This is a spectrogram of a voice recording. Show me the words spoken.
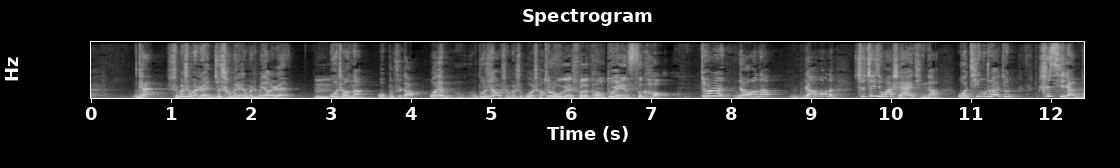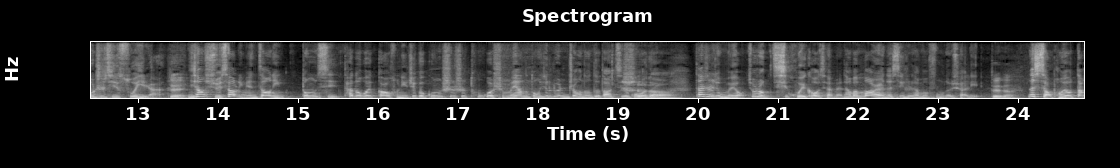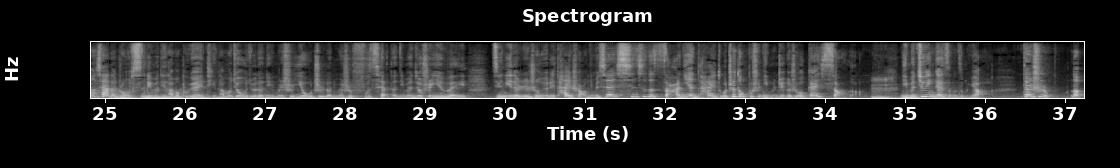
你看什么什么人就成为了什么什么样的人，嗯。过程呢？我不知道，我也不知道什么是过程，就是我跟你说的，他们不愿意思考。就是，然后呢，然后呢，是这句话谁爱听呢？我听不出来，就知其然不知其所以然。对你像学校里面教你东西，他都会告诉你这个公式是通过什么样的东西论证能得到结果是的但是就没有，就是起回扣前面，他们贸然的行使他们父母的权利。对的，那小朋友当下的这种心理问题，他们不愿意听，他们就会觉得你们是幼稚的，你们是肤浅的，你们就是因为经历的人生阅历太少，你们现在心思的杂念太多，这都不是你们这个时候该想的。嗯，你们就应该怎么怎么样。但是那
